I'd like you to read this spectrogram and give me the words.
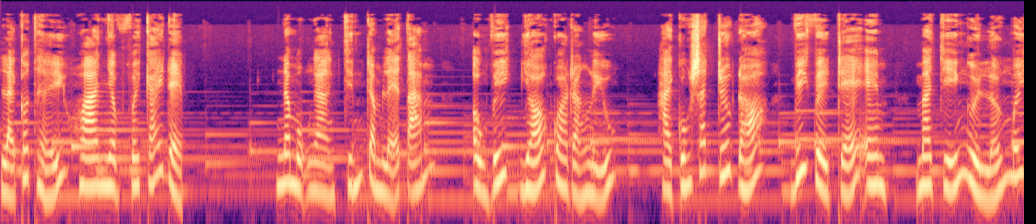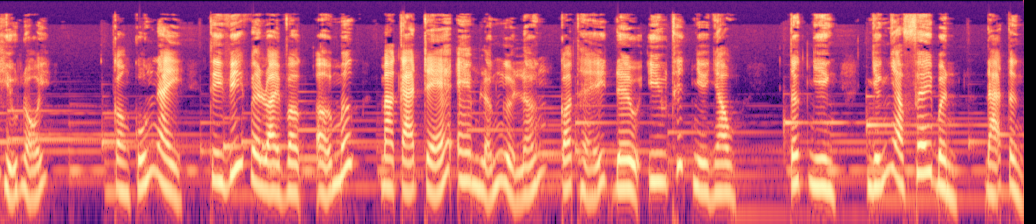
lại có thể hòa nhập với cái đẹp. Năm 1908, ông viết Gió qua rặng liễu. Hai cuốn sách trước đó viết về trẻ em mà chỉ người lớn mới hiểu nổi. Còn cuốn này thì viết về loài vật ở mức mà cả trẻ em lẫn người lớn có thể đều yêu thích như nhau. Tất nhiên, những nhà phê bình đã từng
